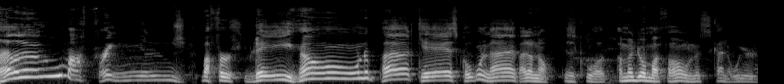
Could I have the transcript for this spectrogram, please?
hello, my friends. My first day on the podcast, going live. I don't know. This is cool. I'm gonna do it on my phone. This is kind of weird.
